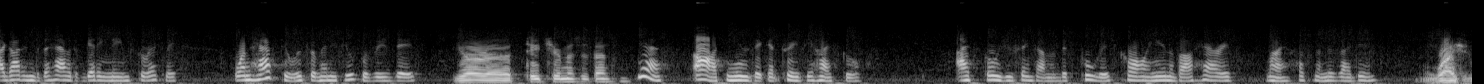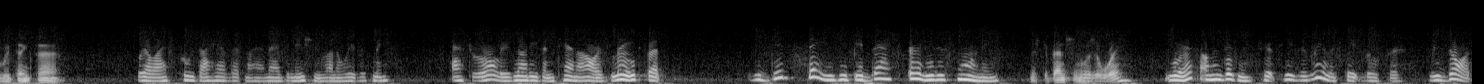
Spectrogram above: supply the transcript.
I got into the habit of getting names correctly. One has to with so many pupils these days. You're a teacher, Mrs. Benson? Yes, art, music at Tracy High School. I suppose you think I'm a bit foolish calling in about Harry, my husband, as I did. Why should we think that? Well, I suppose I have let my imagination run away with me. After all, he's not even ten hours late, but he did say he'd be back early this morning. Mr. Benson was away? Yes, on a business trip. He's a real estate broker, resort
